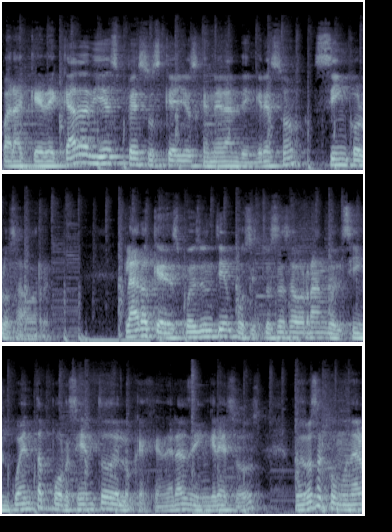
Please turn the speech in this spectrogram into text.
para que de cada 10 pesos que ellos generan de ingreso, 5 los ahorren. Claro que después de un tiempo, si tú estás ahorrando el 50% de lo que generas de ingresos, pues vas a acumular,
